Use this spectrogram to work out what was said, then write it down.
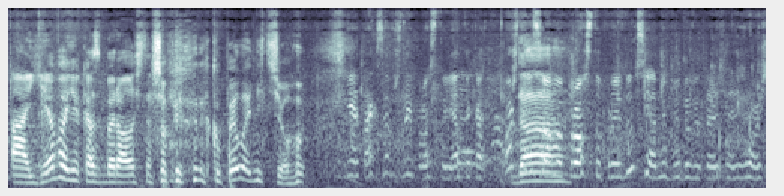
А Єва, яка збиралась на шопінг, не купила нічого. Ні, так завжди просто. Я така, можна Да. вами просто пройдусь, я не буду витрачати гроші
